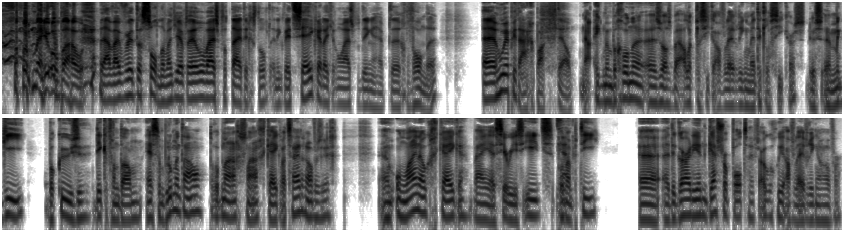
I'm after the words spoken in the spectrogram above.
gewoon mee ophouden. Nou, wij vinden het toch zonde, want je hebt er heel onwijs veel tijd in gestopt. En ik weet zeker dat je onwijs veel dingen hebt eh, gevonden. Eh, hoe heb je het aangepakt? Vertel. Nou, ik ben begonnen eh, zoals bij alle klassieke afleveringen met de klassiekers. Dus McGee, Bocuse, Dikke van Dam, Esther Bloementaal erop nageslagen. Gekeken wat zij erover zegt. Ehm, online ook gekeken bij eh, Serious Eats, Bon Ja. Appetit, eh, eh, The Guardian. Gastropod heeft er ook een goede aflevering over.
